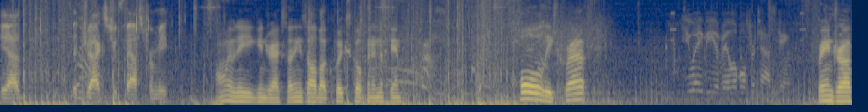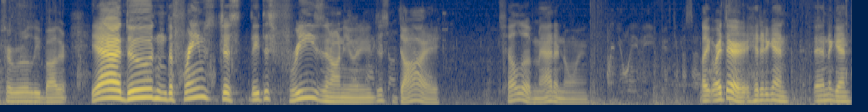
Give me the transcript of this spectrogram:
Yeah, the drag's too fast for me. I don't even think you can drag, so I think it's all about quick scoping in this game. Holy crap. UAV available for tasking. Frame drops are really bothering. Yeah, dude, the frames just they just freezing on you and you just die. It's hella mad annoying. Like right there, hit it again and again.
